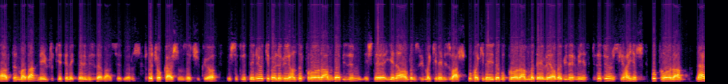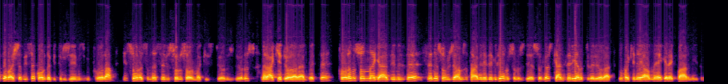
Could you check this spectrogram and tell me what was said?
artırmadan mevcut yeteneklerimizle bahsediyoruz. Bu da çok karşımıza çıkıyor. İşte deniyor ki böyle bir hazır programda bizim işte yeni aldığımız bir makinemiz var. Bu makineyi de bu programda devreye alabilir miyiz? Bize diyoruz ki hayır bu program Nerede başladıysak orada bitireceğimiz bir program. Biz sonrasında size bir soru sormak istiyoruz diyoruz. Merak ediyorlar elbette. Programın sonuna geldiğimizde size ne soracağımızı tahmin edebiliyor musunuz diye soruyoruz. Kendileri yanıtı veriyorlar. Bu makineyi almaya gerek var mıydı?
